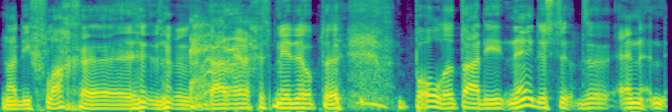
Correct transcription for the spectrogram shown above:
naar die vlag eh, daar ergens midden op de Paul, dat daar die. Nee, dus de, de, en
